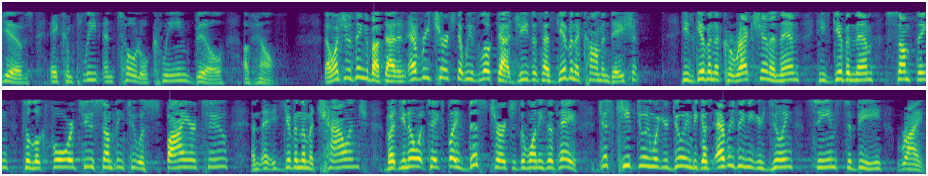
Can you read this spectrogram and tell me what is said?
gives a complete and total clean bill of health. Now I want you to think about that. In every church that we've looked at, Jesus has given a commendation. He's given a correction and then He's given them something to look forward to, something to aspire to, and He's given them a challenge. But you know what takes place? This church is the one He says, hey, just keep doing what you're doing because everything that you're doing seems to be right.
